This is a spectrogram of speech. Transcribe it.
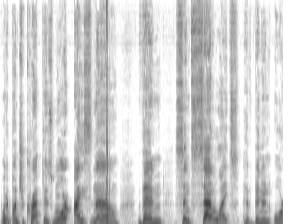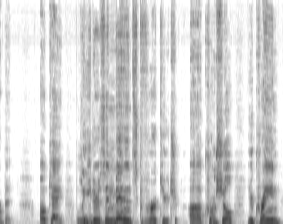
What a bunch of crap. There's more ice now than since satellites have been in orbit. Okay, leaders in Minsk for uh, crucial Ukraine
